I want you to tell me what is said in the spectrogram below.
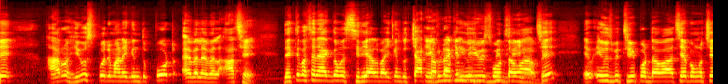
যে আরও হিউজ পরিমাণে কিন্তু পোর্ট অ্যাভেলেবেল আছে। দেখতে পাচ্ছেন একদম সিরিয়াল বাই কিন্তু চারটা পোর্ট দেওয়া 3 আছে। ইউএসবি থ্রি পোর্ট দেওয়া আছে এবং হচ্ছে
